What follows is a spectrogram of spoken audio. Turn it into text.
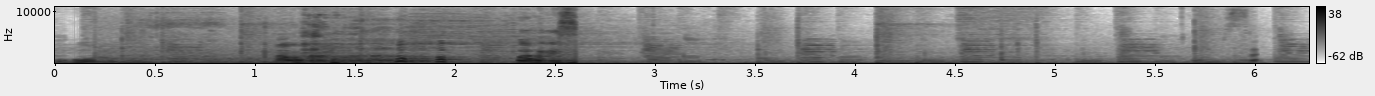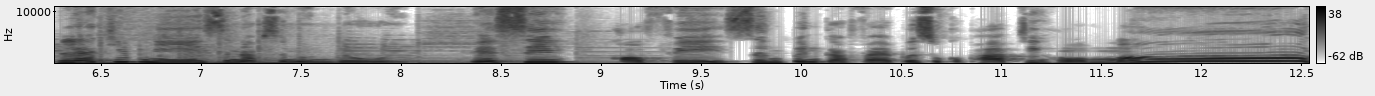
โอ้โหเอาเปิดไปสิและคลิปนี้สนับสนุนโดย p e s s y Coffee ซึ่งเป็นกาแฟเพื่อสุขภาพที่หอมมาก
